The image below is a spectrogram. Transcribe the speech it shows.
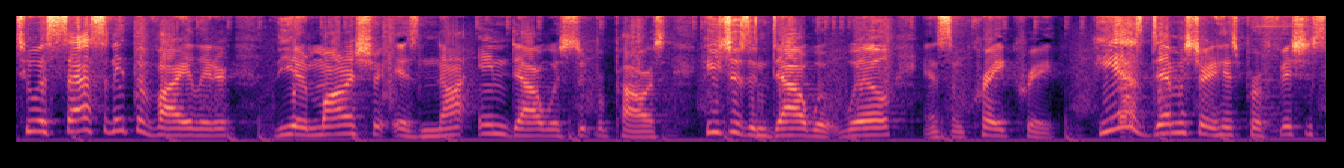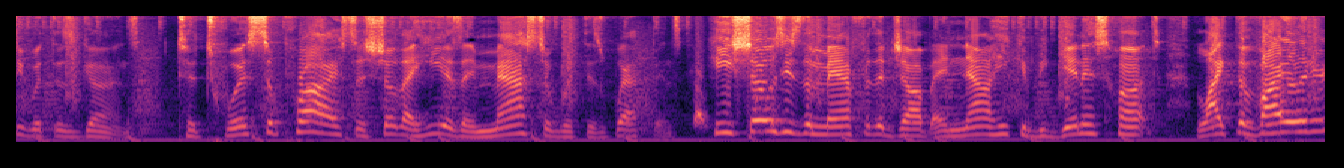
to assassinate the Violator. The Admonisher is not endowed with superpowers, he's just endowed with will and some cray cray. He has demonstrated his proficiency with his guns, to Twist surprise to show that he is a master with his weapons. He shows he's the man for the job and now he can begin his hunt. Like the Violator,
